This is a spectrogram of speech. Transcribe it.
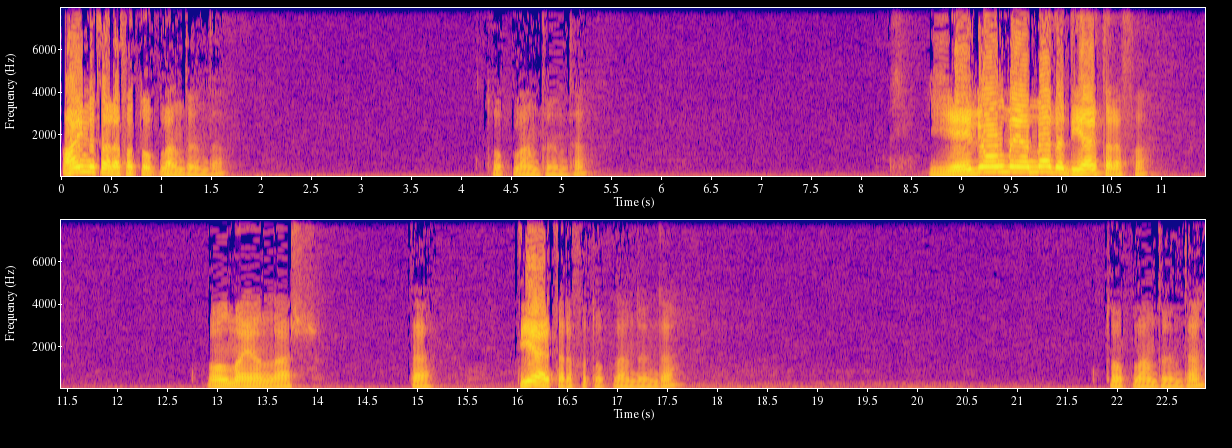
aynı tarafa toplandığında toplandığında Y'li olmayanlar da diğer tarafa. Olmayanlar da diğer tarafa toplandığında toplandığında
